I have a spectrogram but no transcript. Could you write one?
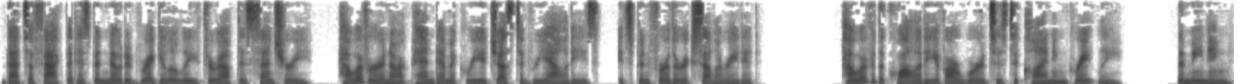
That's a fact that has been noted regularly throughout this century, However, in our pandemic readjusted realities, it's been further accelerated. However, the quality of our words is declining greatly. The meaning,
